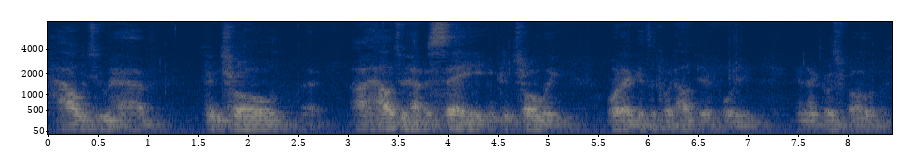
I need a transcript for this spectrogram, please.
how to have control, uh, how to have a say in controlling what I get to put out there for you, and that goes for all of us.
